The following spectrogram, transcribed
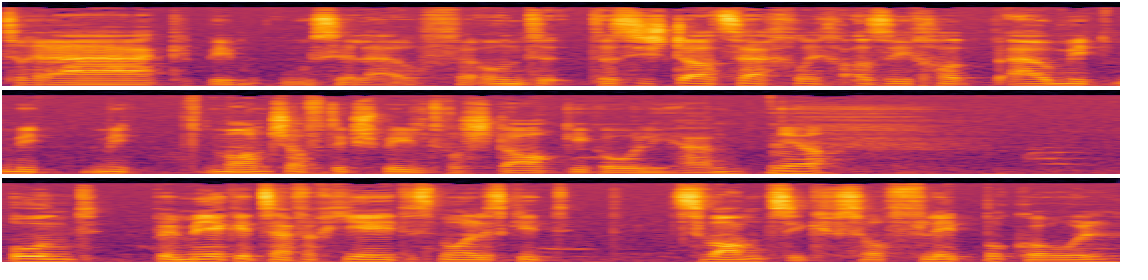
träge beim Rauslaufen und das ist tatsächlich, also ich habe auch mit, mit, mit Mannschaften gespielt, die starke Goalie haben Ja. und bei mir gibt es einfach jedes Mal, es gibt 20 so Flipper-Goal.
